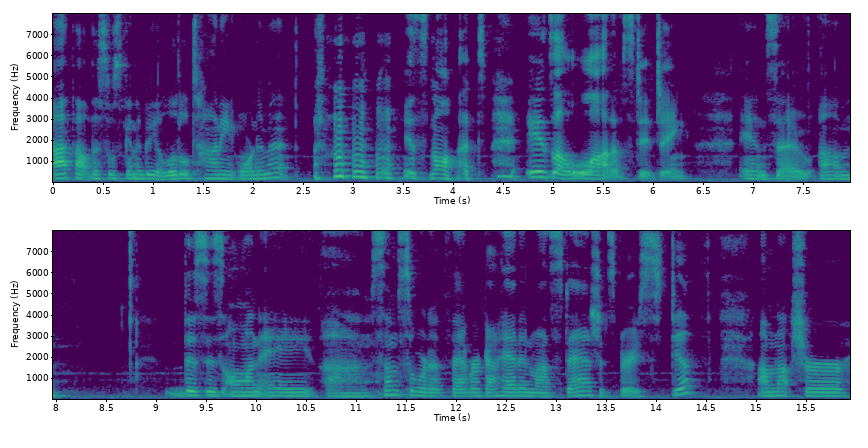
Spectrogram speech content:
I thought this was going to be a little tiny ornament. it's not. It's a lot of stitching. And so um, this is on a uh, some sort of fabric I had in my stash. It's very stiff. I'm not sure.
